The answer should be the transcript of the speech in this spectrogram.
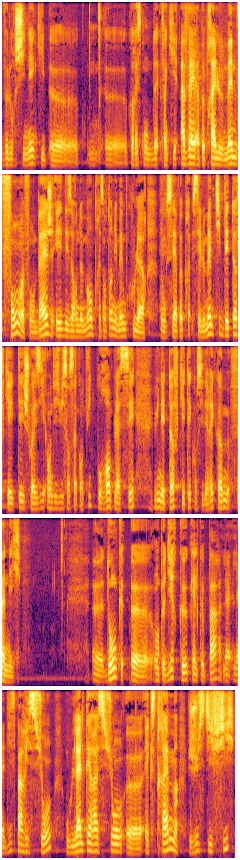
velours chiné qui correspondait, enfin qui avait à peu près le même fond, un fond beige et des ornements présentant les mêmes couleurs. Donc c'est c'est le même type d'étoffe qui a été choisi en 1858 pour remplacer une étoffe qui était considérée comme fanée. Euh, donc, euh, on peut dire que quelque part, la, disparition ou l'altération euh, extrême justifie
